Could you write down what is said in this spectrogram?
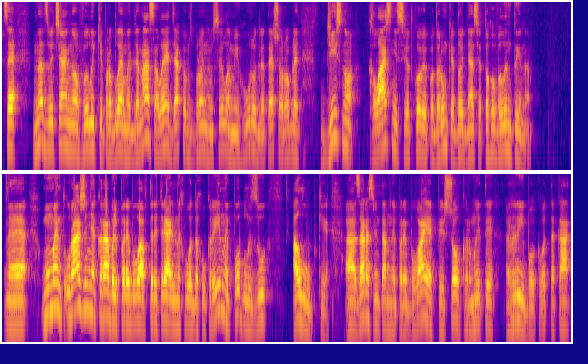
Це надзвичайно великі проблеми для нас, але дякуємо Збройним силам і гуру для те, що роблять дійсно класні святкові подарунки до Дня Святого Валентина. Е, у момент ураження корабль перебував в територіальних водах України поблизу Алубки. А зараз він там не перебуває, пішов кормити рибок. От така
